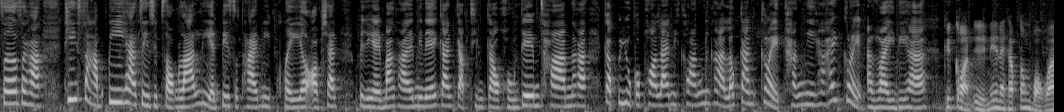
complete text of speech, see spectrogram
เซอร์นะคะที่ 3 ปีค่ะ 42 ล้านเหรียญปีสุดท้ายมี Player Option เป็นยังไงบ้างคะมิเน่การกลับถิ่นเก่าของเดมไทม์นะคะกลับไปอยู่กับพอลแลนด์อีกครั้งหนึงค่ะ แล้วการเกรดครั้งนี้ค่ะให้เกรดอะไรดีคะคือก่อนอื่นนี่นะครับต้องบอกว่า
